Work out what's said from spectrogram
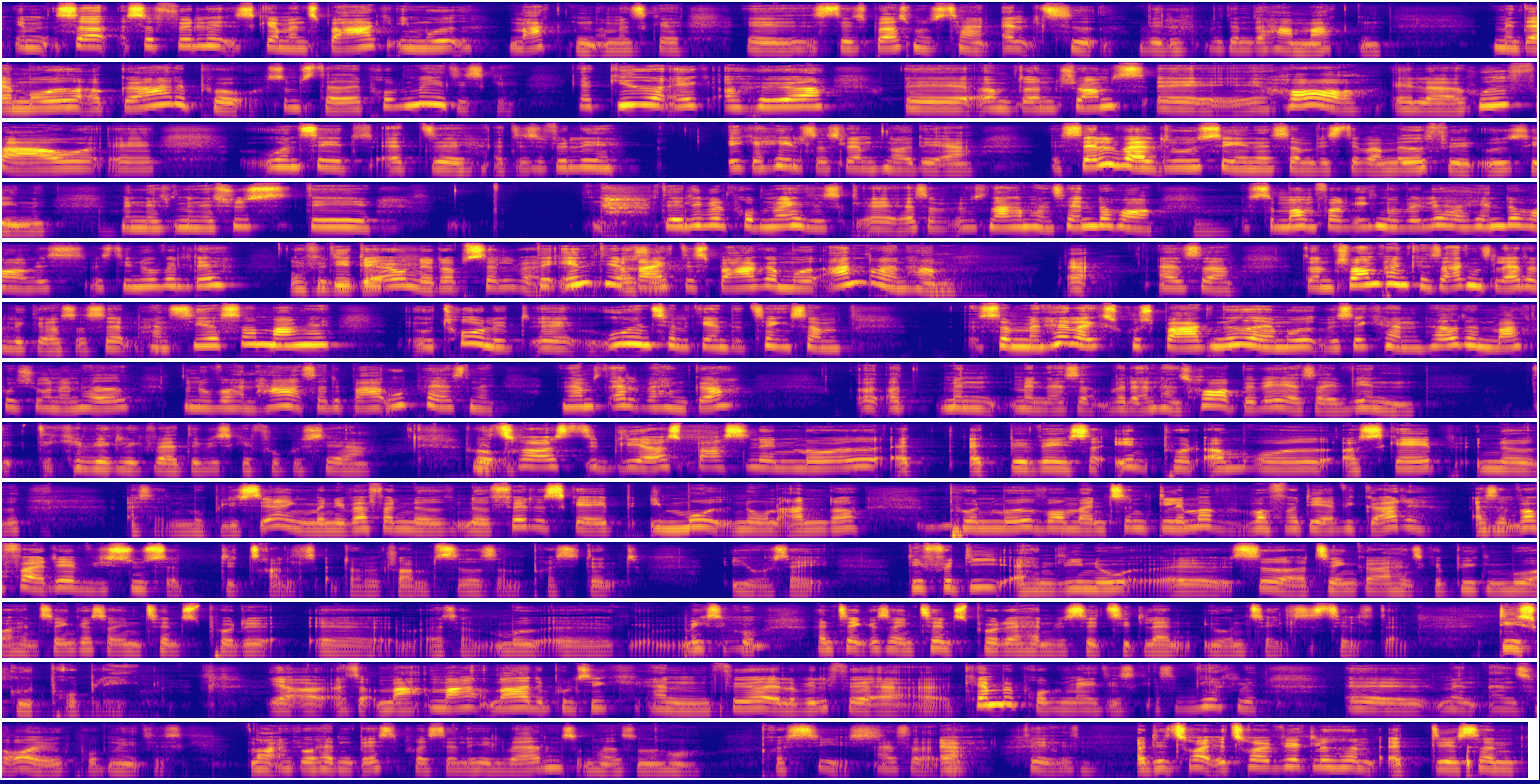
jamen så selvfølgelig skal man sparke imod magten, og man skal øh, stille spørgsmålstegn altid ved, ved dem, der har magten. Men der er måder at gøre det på, som stadig er problematiske. Jeg gider ikke at høre øh, om Donald Trumps øh, hår eller hudfarve, øh, uanset at, øh, at det selvfølgelig ikke er helt så slemt, når det er selvvalgt udseende, som hvis det var medfødt udseende. Men jeg, men jeg synes, det, det er alligevel problematisk. Øh, altså, vi snakker om hans hentehår, mm. som om folk ikke må vælge at have hentehår, hvis, hvis de nu vil det. Ja, fordi, Fordi det, det er jo netop selvvalgt. Det indirekte altså, sparker mod andre end ham. Ja. Altså, Donald Trump, han kan sagtens latterliggøre sig selv. Han siger så mange utroligt øh, uintelligente ting, som, som man heller ikke skulle sparke nedad imod, hvis ikke han havde den magtposition, han havde. Men nu hvor han har, så er det bare upassende. Nærmest alt, hvad han gør. Og, og, men, men altså, hvordan hans hår bevæger sig i vinden, det, det kan virkelig ikke være det, vi skal fokusere på. Jeg tror også, det bliver også bare sådan en måde at, at bevæge sig ind på et område og skabe noget, altså en mobilisering, men i hvert fald noget, noget fællesskab imod nogle andre, mm. på en måde, hvor man sådan glemmer, hvorfor det er, vi gør det. Altså, mm. hvorfor er det, at vi synes, at det er træls, at Donald Trump sidder som præsident i USA? Det er fordi, at han lige nu øh, sidder og tænker, at han skal bygge en mur, og han tænker så intenst på det, øh, altså mod øh, Mexico. Mm. Han tænker så intenst på det, at han vil sætte sit land i undtagelsestilstand. Det er sgu et problem. Ja, og altså meget, meget, meget af det politik, han fører eller vil føre, er, kæmpe problematisk. Altså virkelig. Øh, men hans hår er jo ikke problematisk. Nej. Han kunne have den bedste præsident i hele verden, som havde sådan noget hår. Præcis. Altså, ja. det, Og det tror jeg, jeg tror i virkeligheden, at det er sådan,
